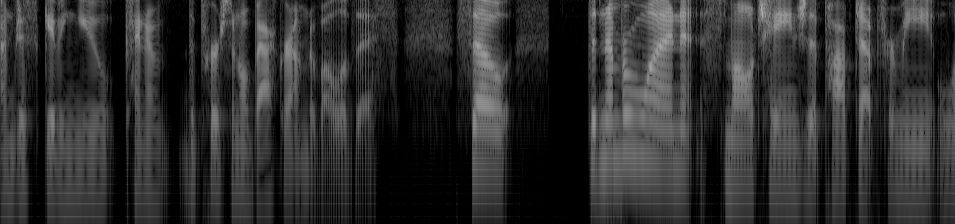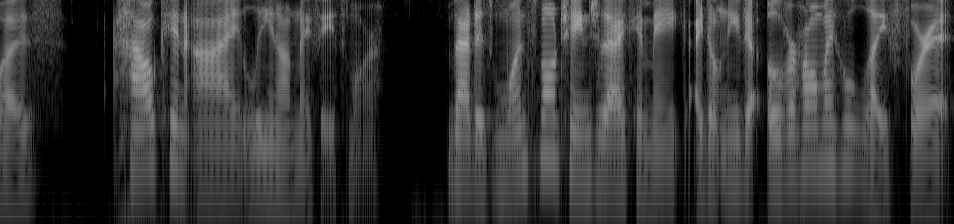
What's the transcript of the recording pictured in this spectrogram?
I'm just giving you kind of the personal background of all of this. So, the number one small change that popped up for me was how can I lean on my faith more? That is one small change that I can make. I don't need to overhaul my whole life for it,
